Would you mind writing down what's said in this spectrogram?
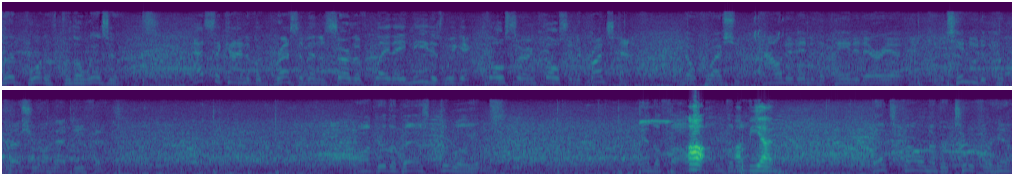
third quarter for the Wizards. That's the kind of aggressive and assertive play they need as we get closer and closer to crunch time. No question. Pound it into the painted area and continue to put pressure on that defense. Walker the pass to Williams. And the foul 아, on the 아 Bucks. 미안. That's foul number two for him.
